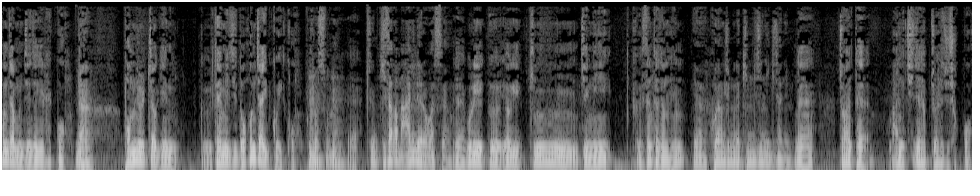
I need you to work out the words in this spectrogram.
혼자 문제 제기를 했고 네. 법률적인 그 데미지도 혼자 입고 있고 그렇습니다. 예. 지금 기사가 많이 내려갔어요. 예, 우리 그 여기 김진희 그 센터장님, 예, 고양신문의 김진희 기자님. 네, 저한테 많이 취재 협조해 주셨고,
